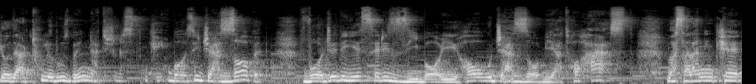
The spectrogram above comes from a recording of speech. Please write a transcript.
یا در طول روز به این نتیجه رسیدیم که این بازی جذابه. واجد یه سری زیبایی ها و جذابیت ها هست. مثلا اینکه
